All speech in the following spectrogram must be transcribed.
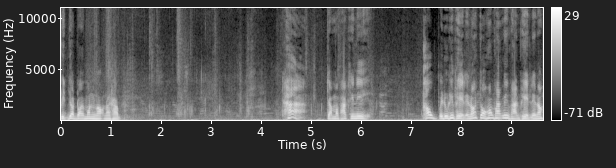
ปิดยอดดอยม่อนเงาะนะครับ ถ้าจะมาพักที่นี่ เข้าไปดูที่เพจเลยเนาะจองห้องพักนี่ผ่านเพจเลยเนาะ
